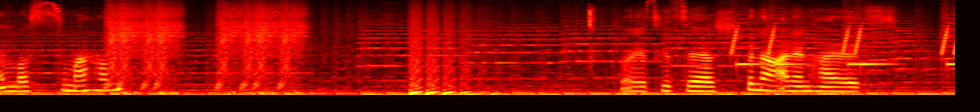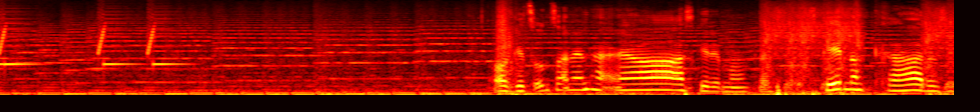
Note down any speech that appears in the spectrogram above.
um was zu machen. So, jetzt geht's der Spinner an den Hals. Oh, geht's uns an den Hals? Ja, es geht immer noch gleich. Es geht noch gerade so.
